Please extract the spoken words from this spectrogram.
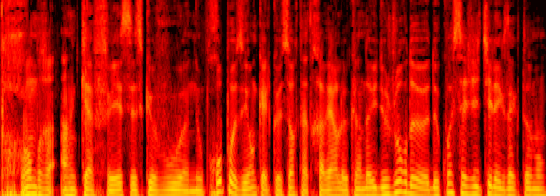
Prendre un café, c'est ce que vous euh, nous proposez en quelque sorte à travers le clin d'œil du jour. De, de quoi s'agit-il exactement?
